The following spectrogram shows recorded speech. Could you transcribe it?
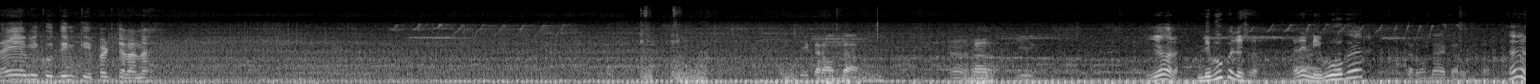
नहीं अभी कुछ दिन कीपैड चलाना है। ये करौंदा हाँ हाँ ये। ये वाला नींबू पे जैसा? अरे नींबू हो गया। करौंदा है करौंदा हाँ।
